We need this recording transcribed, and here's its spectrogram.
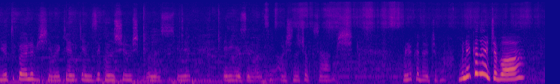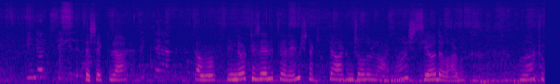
YouTube öyle bir şey böyle kendi kendinize konuşuyormuş gibi oluyorsunuz. Millet deli gözüyle bakıyor. Aşırı çok güzelmiş. Bu ne kadar acaba? Bu ne kadar acaba? 1450 lira. Teşekkürler. Tamam. 1450 TL'ymiş. Nakitte yardımcı olurlarmış. Siyahı da var bakın. Bunlar çok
